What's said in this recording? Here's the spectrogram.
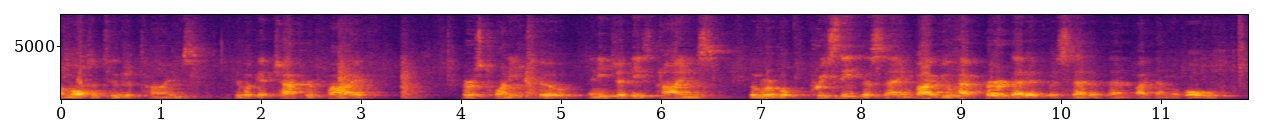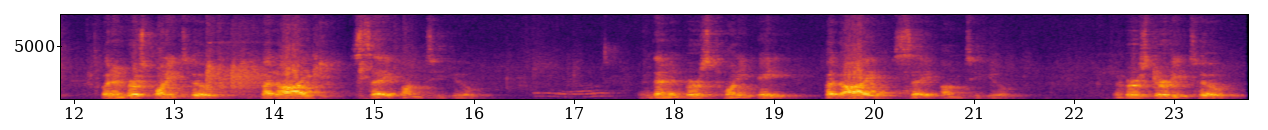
a multitude of times, if you look at chapter 5, verse 22, in each of these times, the Lord will precede the saying by, you have heard that it was said of them by them of old. But in verse 22, but I say unto you. And then in verse 28, but I say unto you. In verse 32,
